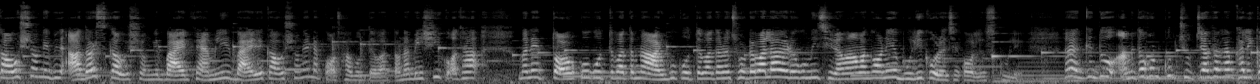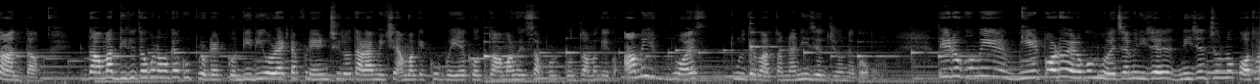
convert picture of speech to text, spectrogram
কারোর সঙ্গে আদার্স কারোর সঙ্গে, বাইরে ফ্যামিলির বাইরে কারোর সঙ্গে না কথা বলতে পারতাম না। বেশি কথা মানে তর্ক করতে পারতাম না আর্গু করতে পারতাম না। ছোটবেলাও এরকমই ছিলাম, আমাকে অনেকে বুলি করেছে কলেজ স্কুলে হ্যাঁ কিন্তু আমি তখন খুব চুপচাপ থাকতাম, খালি কাঁদতাম। কিন্তু আমার দিদি তখন আমাকে খুব প্রোটেক্ট করতো দিদি ওর একটা ফ্রেন্ড ছিল, তারা মিশে আমাকে খুব ইয়ে করতো, আমার হয়ে সাপোর্ট করতো আমাকে। আমি ভয়েস তুলতে পারতাম না নিজের জন্য কখনো। তো এরকমই বিয়ের পরেও এরকম হয়েছে, আমি নিজের নিজের জন্য কথা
